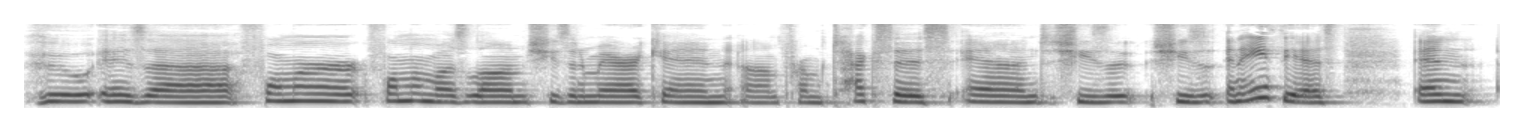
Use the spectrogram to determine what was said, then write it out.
who is a former former Muslim. She's an American um, from Texas, and she's a, she's an atheist. And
